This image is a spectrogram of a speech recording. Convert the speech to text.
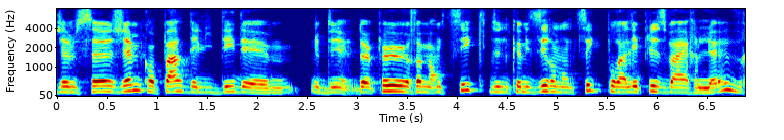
J'aime ça. J'aime qu'on parte de l'idée de, d'un peu romantique, d'une comédie romantique pour aller plus vers l'œuvre.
